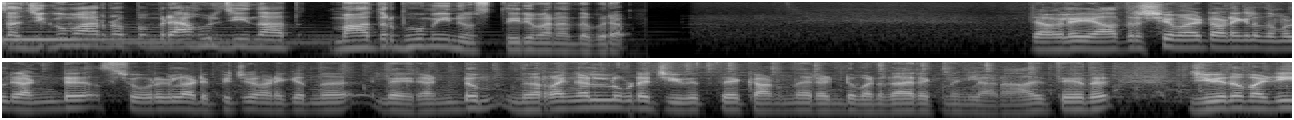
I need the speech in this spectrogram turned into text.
സജികുമാറിനൊപ്പം രാഹുൽ ജി നാഥ് മാതൃഭൂമി ന്യൂസ് തിരുവനന്തപുരം. രാവിലെ യാദൃശ്യമായിട്ടാണെങ്കിലും നമ്മൾ രണ്ട് സ്റ്റോറികൾ അടുപ്പിച്ച് കാണിക്കുന്നത് അല്ലേ രണ്ടും നിറങ്ങളിലൂടെ ജീവിതത്തെ കാണുന്ന രണ്ട് വനിതാ രത്നങ്ങളാണ്. ആദ്യത്തേത് ജീവിത വഴി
